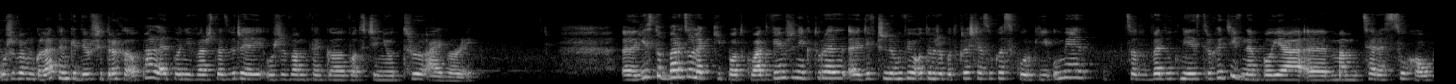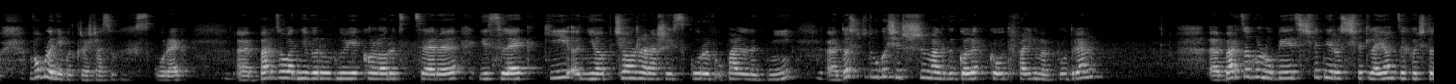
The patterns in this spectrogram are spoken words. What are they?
używam go latem, kiedy już się trochę opalę, ponieważ zazwyczaj używam tego w odcieniu True Ivory. Jest to bardzo lekki podkład. Wiem, że niektóre dziewczyny mówią o tym, że podkreśla suche skórki. U mnie, co według mnie jest trochę dziwne, bo ja mam cerę suchą, w ogóle nie podkreśla suchych skórek. E, Bardzo ładnie wyrównuje koloryt cery, jest lekki, nie obciąża naszej skóry w upalne dni. E, Dosyć długo się trzyma, gdy go lekko utrwalimy pudrem. E, Bardzo go lubię, jest świetnie rozświetlający, choć to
